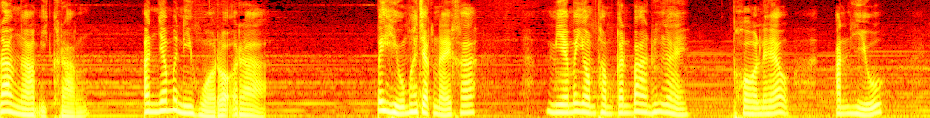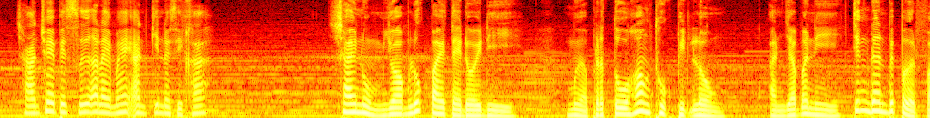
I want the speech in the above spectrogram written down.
ร่างงามอีกครั้ง อัญมณีหัวเราะร่า ไปหิวมาจากไหนคะ เมียไม่ยอมทำกันบ้านหรือไง พอแล้ว อันหิว ชาญช่วยไปซื้ออะไรมาให้อันกินหน่อยสิคะ ชายหนุ่มยอมลุกไปแต่โดยดี เมื่อประตูห้องถูกปิดลง อัญมณีจึงเดินไปเปิดไฟ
